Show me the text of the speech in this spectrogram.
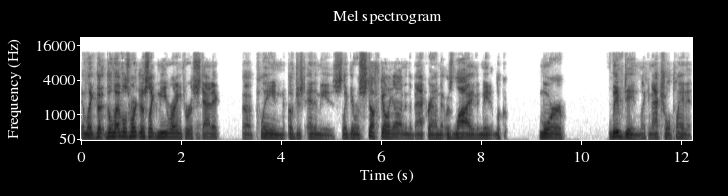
And like the the levels weren't just like me running through a Yeah. static uh plane of just enemies. Like there was stuff going on in the background that was live and made it look more lived in like an actual planet.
